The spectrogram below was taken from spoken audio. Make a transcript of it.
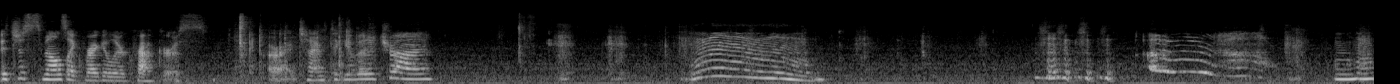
It just smells like regular crackers. Alright, time to give it a try. Mmm. mm-hmm.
